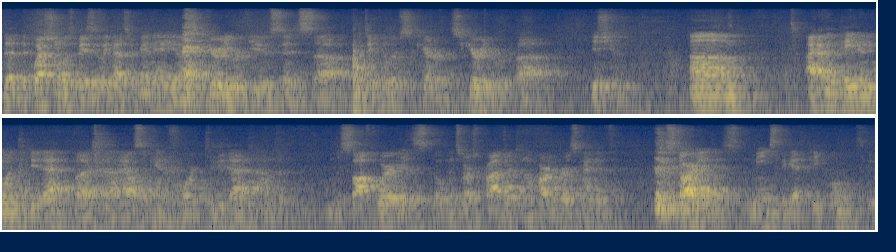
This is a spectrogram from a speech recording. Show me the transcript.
the, the question was basically, has there been a uh, security review since uh, a particular secure, security uh, issue? Um, I haven't paid anyone to do that, but I also can't afford to do that. Um, the, the software is open source project, and the hardware is kind of started as a means to get people to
